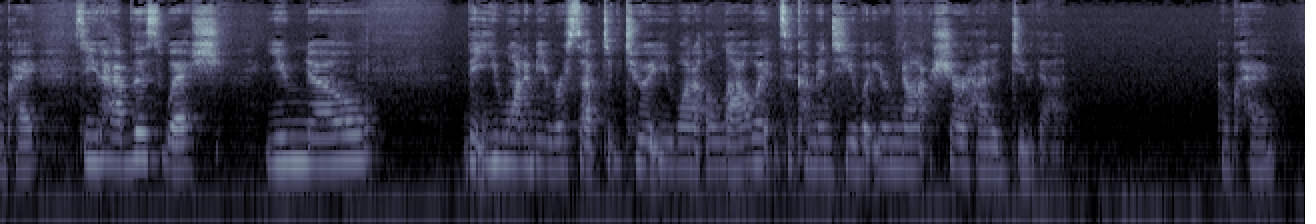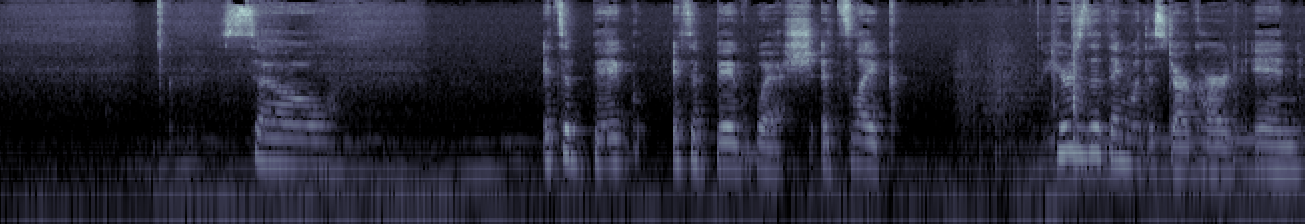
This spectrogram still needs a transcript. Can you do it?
Okay. So you have this wish, you know that you want to be receptive to it, you want to allow it to come into you, but you're not sure how to do that. Okay. So it's a big it's a big wish. It's like here's the thing with the star card in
